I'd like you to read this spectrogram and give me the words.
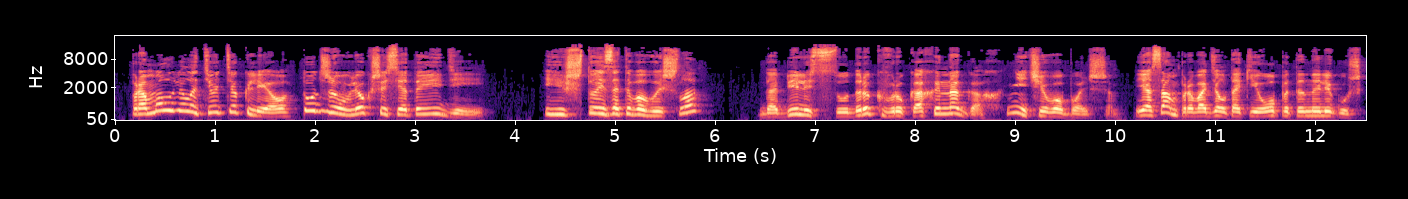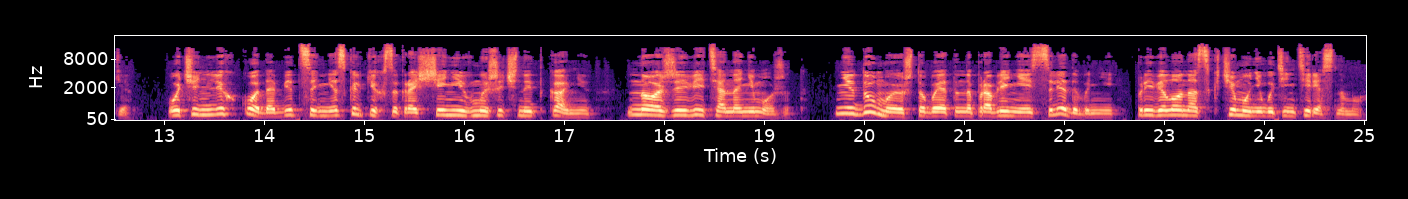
— промолвила тетя Клео, тут же увлекшись этой идеей. «И что из этого вышло?» Добились судорог в руках и ногах, ничего больше. Я сам проводил такие опыты на лягушке. Очень легко добиться нескольких сокращений в мышечной ткани, но оживить она не может. Не думаю, чтобы это направление исследований привело нас к чему-нибудь интересному.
